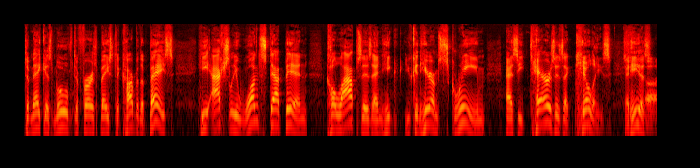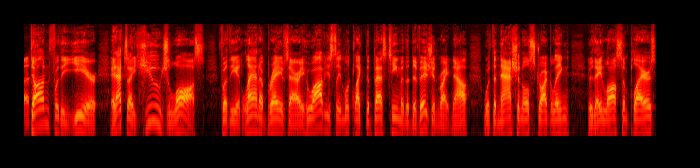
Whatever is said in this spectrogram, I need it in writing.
to make his move to first base to cover the base. He actually one step in collapses, and he you can hear him scream as he tears his Achilles, and he is done for the year. And that's a huge loss for the Atlanta Braves, Harry, who obviously look like the best team of the division right now, with the Nationals struggling. They lost some players,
